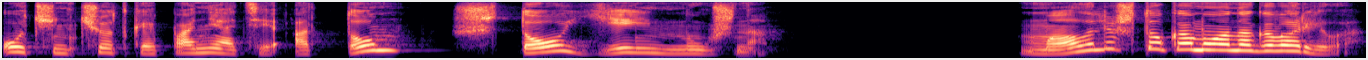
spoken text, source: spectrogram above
очень четкое понятие о том, что ей нужно. Мало ли что кому она говорила.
